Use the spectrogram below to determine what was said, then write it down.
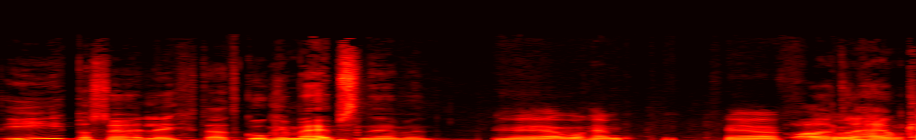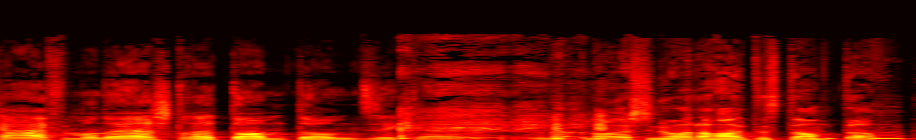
ich persönlich, da Google Maps nehmen. Ja, aber heim, ja, gut. daheim kaufen wir noch erst ein TomTom. sich, äh, Und dann, dann hast du nur in der Hand das TomTom.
